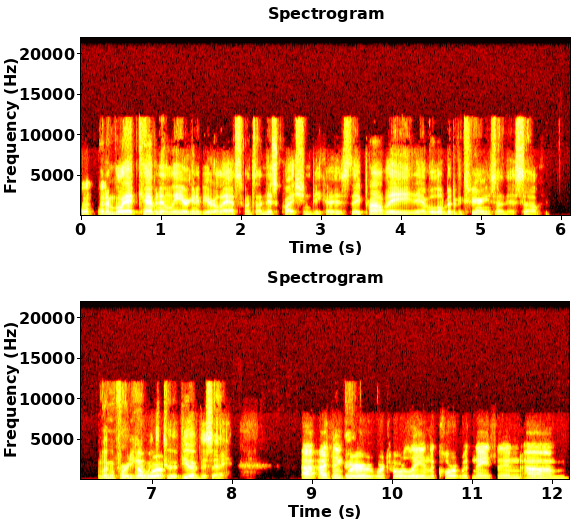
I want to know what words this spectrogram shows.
and I'm glad Kevin and Lee are going to be our last ones on this question because they probably they have a little bit of experience on this. So I'm looking forward to hearing uh, what the two of you have to say. I, I think we're we're totally in the court with Nathan. Um,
